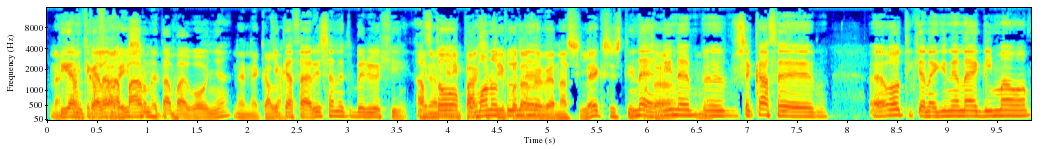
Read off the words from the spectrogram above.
Ναι, πήγανε κα- και καλά να καθαρίσανε, πάρουν τα ναι. βαγόνια Ναι, ναι, καλά. και καθαρίσανε την περιοχή. Για Αυτό να μην από υπάρχει μόνο του τίποτα είναι. βέβαια να συλλέξεις, τίποτα. Ναι, είναι ναι. ε, σε κάθε. ε, ό,τι και να γίνει ένα έγκλημα,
